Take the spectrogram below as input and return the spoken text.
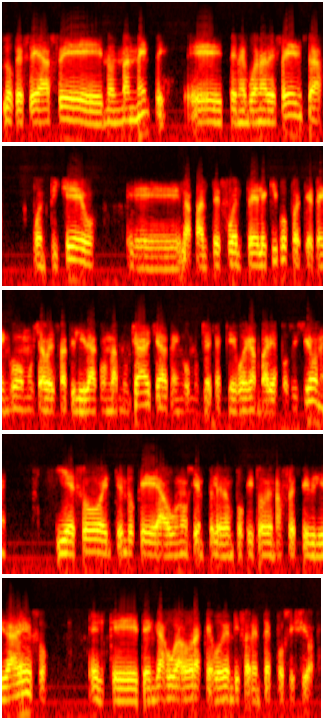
lo que se hace normalmente, eh, tener buena defensa, buen picheo, eh, la parte fuerte del equipo, pues que tengo mucha versatilidad con las muchachas, tengo muchachas que juegan varias posiciones y eso entiendo que a uno siempre le da un poquito de más flexibilidad a eso, el que tenga jugadoras que jueguen diferentes posiciones.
